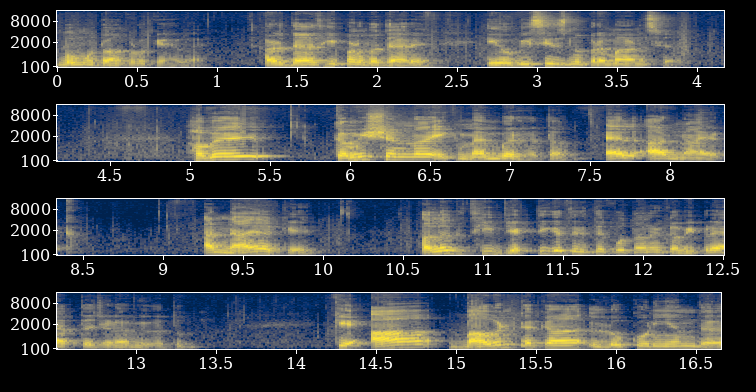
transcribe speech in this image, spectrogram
બહુ મોટો આંકડો કહેવાય. અડધાથી પણ વધારે એ ઓબીસીઝનું પ્રમાણ છે. હવે કમિશનના એક મેમ્બર હતા, એલ આર નાયક. આ નાયકે અલગથી વ્યક્તિગત રીતે પોતાનો એક અભિપ્રાય આપતા જણાવ્યું હતું કે આ બાવન ટકા લોકોની અંદર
